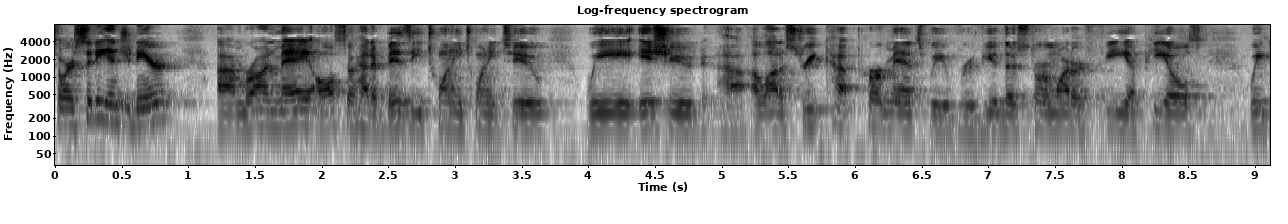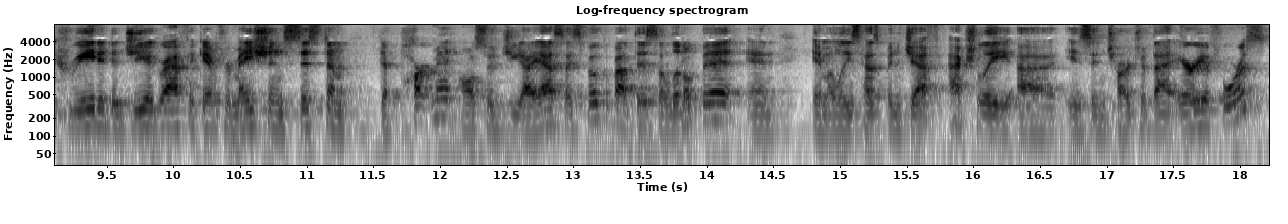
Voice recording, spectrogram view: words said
So, our city engineer, um, Ron May, also had a busy 2022. We issued uh, a lot of street cut permits, we reviewed those stormwater fee appeals. We created a geographic information system department, also GIS. I spoke about this a little bit, and Emily's husband Jeff actually uh, is in charge of that area for us.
